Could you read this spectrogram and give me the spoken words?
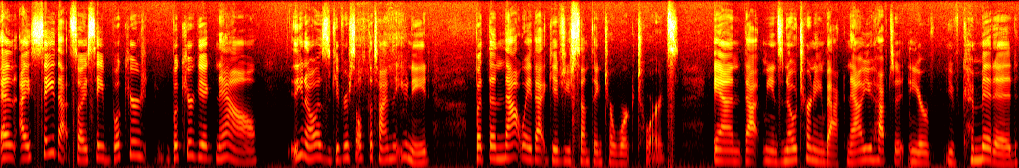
And i say that so i say book your book your gig now you know as give yourself the time that you need. But then that way that gives you something to work towards. And that means no turning back. Now you have to you're you've committed.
